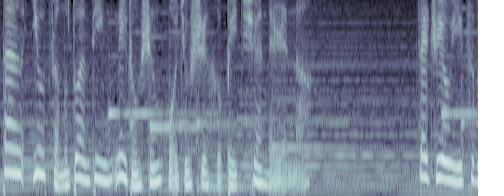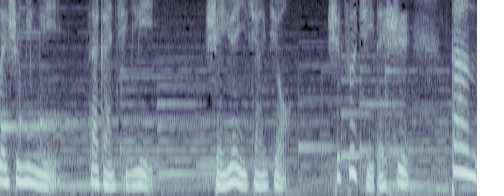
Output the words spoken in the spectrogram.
但又怎么断定那种生活就适合被劝的人呢？在只有一次的生命里，在感情里，谁愿意将就，是自己的事，但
